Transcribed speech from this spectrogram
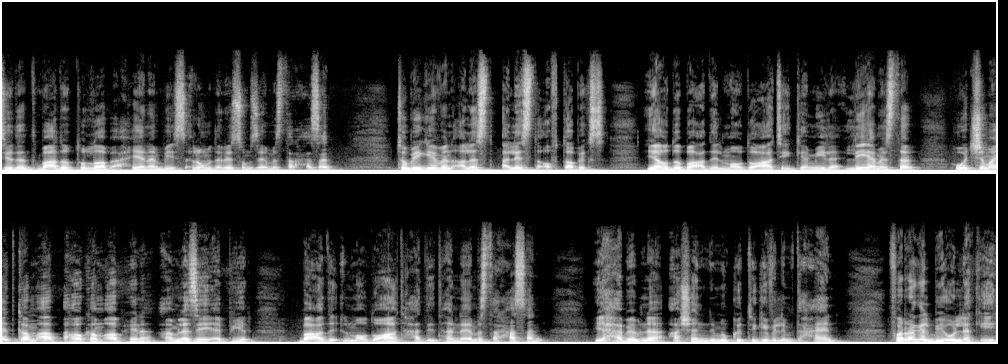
student بعض الطلاب أحيانا بيسألوا مدرسهم زي مستر حسن to be given a list, a list of topics. ياخدوا بعض الموضوعات الجميلة. ليه يا مستر؟ which might come up. هو come up هنا؟ عاملة زي appear. بعض الموضوعات حددها لنا يا مستر حسن. يا حبيبنا عشان دي ممكن تيجي في الامتحان. فالراجل بيقول لك إيه؟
